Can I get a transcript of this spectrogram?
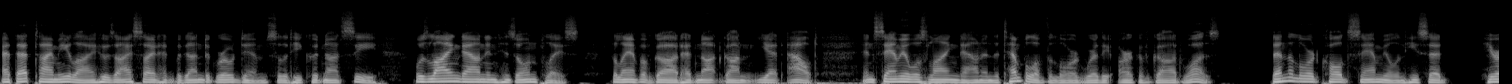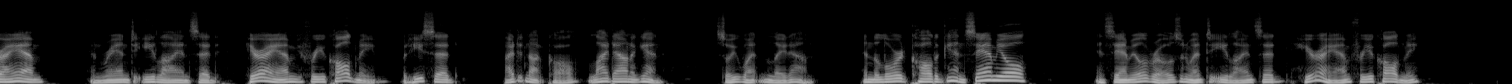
At that time Eli, whose eyesight had begun to grow dim so that he could not see, was lying down in his own place. The lamp of God had not gone yet out, and Samuel was lying down in the temple of the Lord where the ark of God was. Then the Lord called Samuel, and he said, Here I am, and ran to Eli and said, Here I am, for you called me. But he said, I did not call, lie down again. So he went and lay down. And the Lord called again, Samuel! And Samuel arose and went to Eli and said, Here I am, for you called me.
